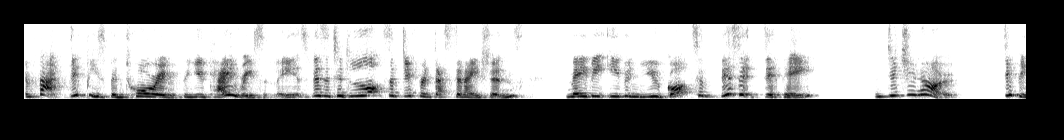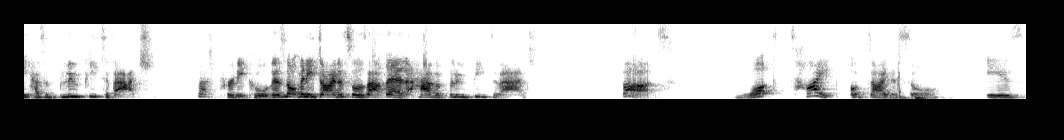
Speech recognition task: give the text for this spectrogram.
In fact, Dippy's been touring the UK recently. It's visited lots of different destinations. Maybe even you got to visit Dippy. And did you know Dippy has a Blue Peter badge. That's pretty cool. There's not many dinosaurs out there that have a Blue Peter badge. But what type of dinosaur is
